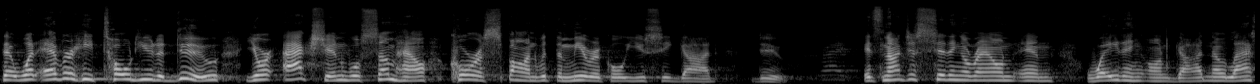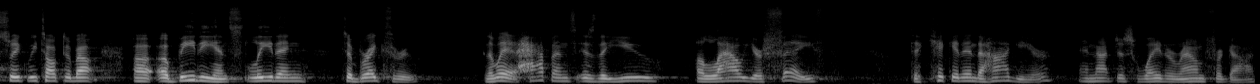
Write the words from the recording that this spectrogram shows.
that whatever He told you to do, your action will somehow correspond with the miracle you see God do. Right. It's not just sitting around and waiting on God. No, last week we talked about uh, obedience leading to breakthrough. And the way it happens is that you allow your faith to kick it into high gear and not just wait around for God,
